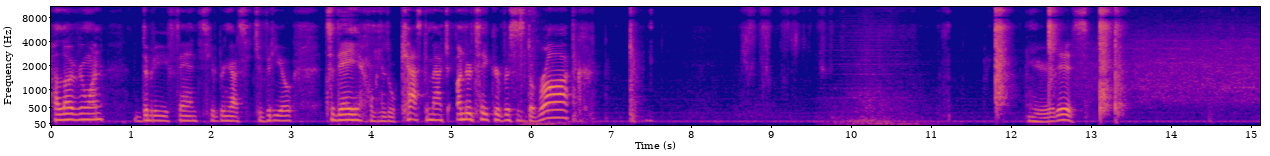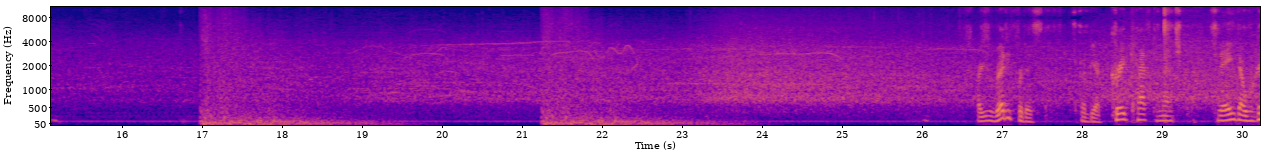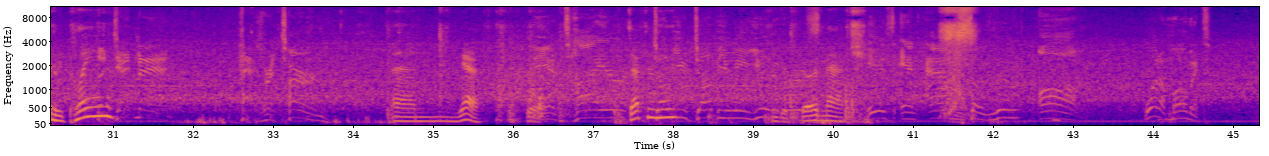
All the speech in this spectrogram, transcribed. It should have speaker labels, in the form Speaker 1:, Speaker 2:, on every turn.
Speaker 1: Hello everyone, WWE fans here bringing us to video. Today we're gonna do a casket match, Undertaker versus The Rock. Here it is. Are you ready for this? It's gonna be a great casket match today that we're gonna be playing.
Speaker 2: The dead man has returned.
Speaker 1: And yeah,
Speaker 2: The entire
Speaker 1: Definitely
Speaker 2: WWE
Speaker 1: it's gonna a
Speaker 2: universe
Speaker 1: good match.
Speaker 2: is an absolute awe. What a moment.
